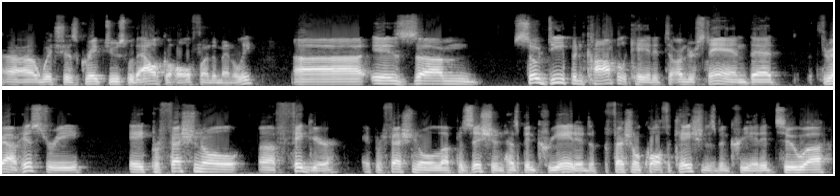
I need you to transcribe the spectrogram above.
uh, which is grape juice with alcohol fundamentally, uh, is um, so deep and complicated to understand that throughout history, a professional uh, figure, a professional uh, position has been created, a professional qualification has been created to uh,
